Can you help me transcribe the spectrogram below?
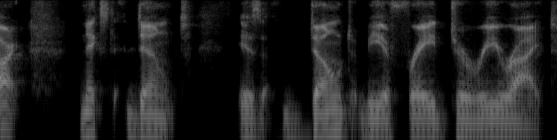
All right. Next, don't is don't be afraid to rewrite.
